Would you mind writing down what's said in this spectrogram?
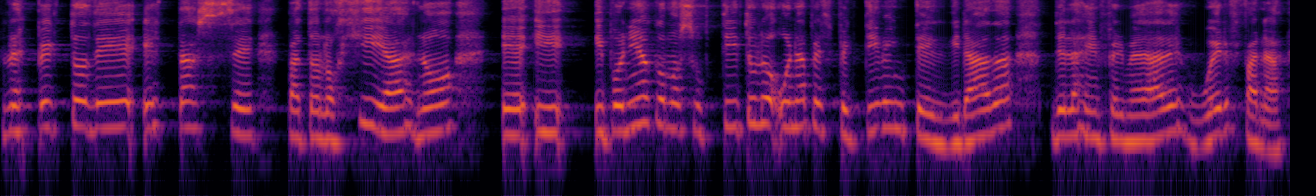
respecto de estas patologías, ¿no? Y, y ponía como subtítulo una perspectiva integrada de las enfermedades huérfanas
